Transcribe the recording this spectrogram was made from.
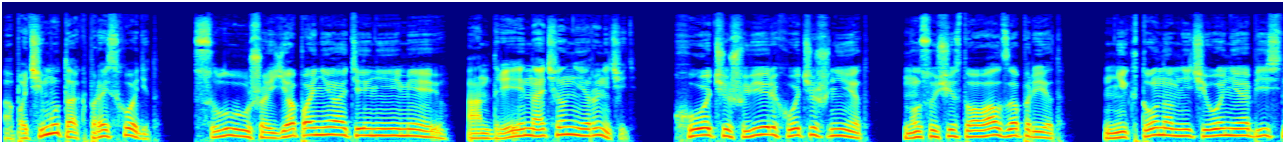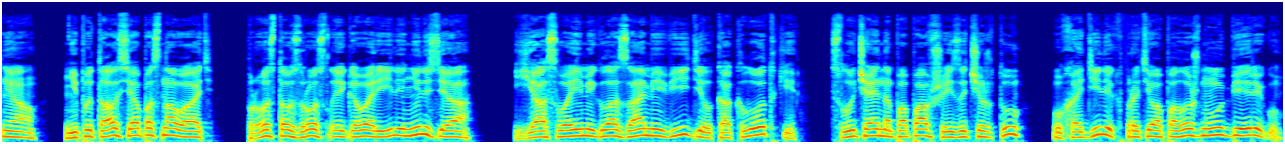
А почему так происходит?» «Слушай, я понятия не имею. Андрей начал нервничать. «Хочешь верь, хочешь нет, но существовал запрет. Никто нам ничего не объяснял, не пытался обосновать. Просто взрослые говорили нельзя. Я своими глазами видел, как лодки, случайно попавшие за черту, уходили к противоположному берегу.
